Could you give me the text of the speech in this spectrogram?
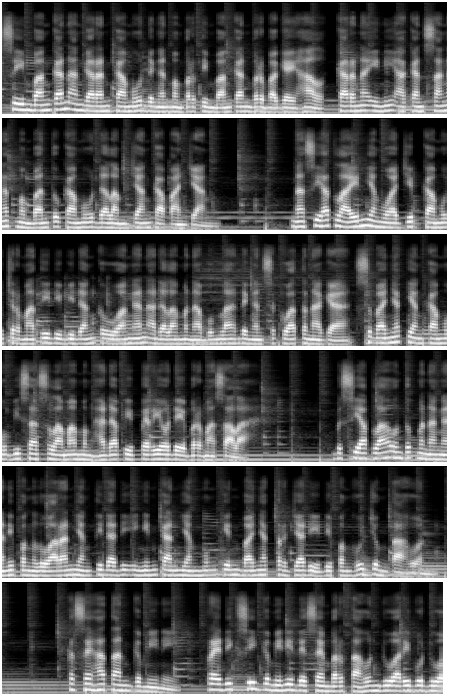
Seimbangkan anggaran kamu dengan mempertimbangkan berbagai hal, karena ini akan sangat membantu kamu dalam jangka panjang. Nasihat lain yang wajib kamu cermati di bidang keuangan adalah menabunglah dengan sekuat tenaga, sebanyak yang kamu bisa selama menghadapi periode bermasalah. Bersiaplah untuk menangani pengeluaran yang tidak diinginkan yang mungkin banyak terjadi di penghujung tahun. Kesehatan Gemini Prediksi Gemini Desember tahun 2020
